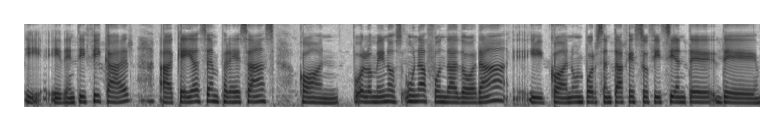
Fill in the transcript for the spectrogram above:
y identificar aquellas empresas con por lo menos una fundadora y con un porcentaje suficiente de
